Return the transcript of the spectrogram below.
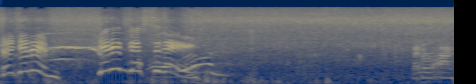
Go get him! Get him, Destiny! Oh, Better run.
